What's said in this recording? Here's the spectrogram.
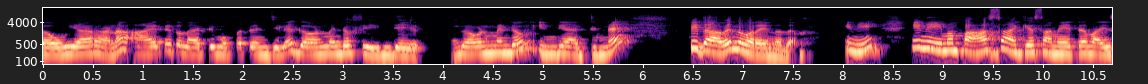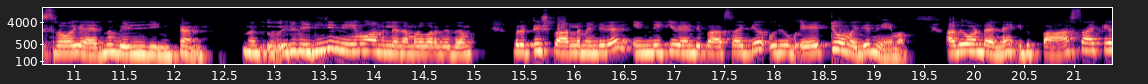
Gwyer ആണ് ആയിരത്തി തൊള്ളായിരത്തി മുപ്പത്തി അഞ്ചിലെ government of India government of India ആക്ടിന്റെ പിതാവ് എന്ന് പറയുന്നത്. ഇനി ഈ നിയമം പാസ്സാക്കിയ സമയത്ത് വൈസ്രോയി ആയിരുന്നു വെല്ലിംഗ്ടൺ ഒരു വലിയ നിയമമാണല്ലേ നമ്മൾ പറഞ്ഞത്. ബ്രിട്ടീഷ് പാർലമെന്റിൽ ഇന്ത്യയ്ക്ക് വേണ്ടി പാസ്സാക്കിയ ഒരു ഏറ്റവും വലിയ നിയമം. അതുകൊണ്ട് തന്നെ ഇത് പാസ്സാക്കിയ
